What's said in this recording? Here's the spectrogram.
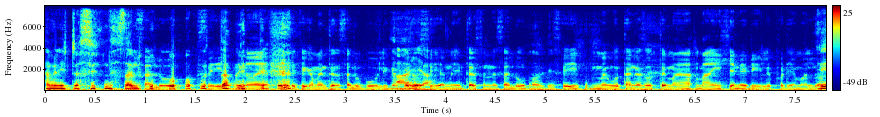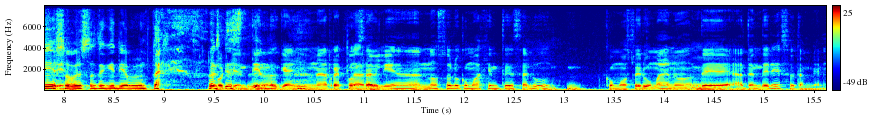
Administración de Salud. no es específicamente en salud pública, ah, pero sí Administración de Salud. Sí, me gustan esos temas más ingenieriles, por llamarlo sí, eso, por eso te quería preguntar. Porque entiendo que hay una responsabilidad, no solo como agente de salud, como ser humano, de mm. atender eso también.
